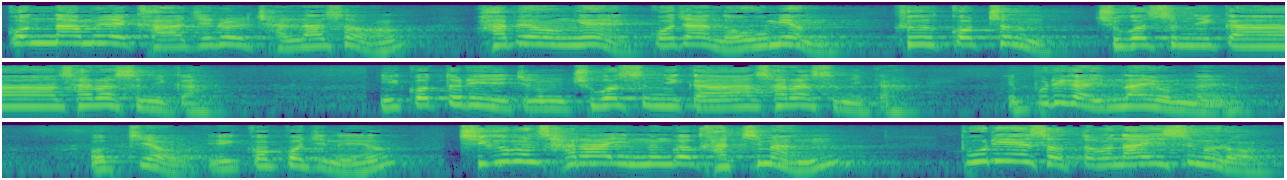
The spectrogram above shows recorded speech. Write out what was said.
꽃나무의 가지를 잘라서 화병에 꽂아 놓으면 그 꽃은 죽었습니까? 살았습니까? 이 꽃들이 지금 죽었습니까? 살았습니까? 뿌리가 있나요? 없나요? 없죠. 이 꽃꽂이네요. 지금은 살아있는 것 같지만 뿌리에서 떠나 있으므로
